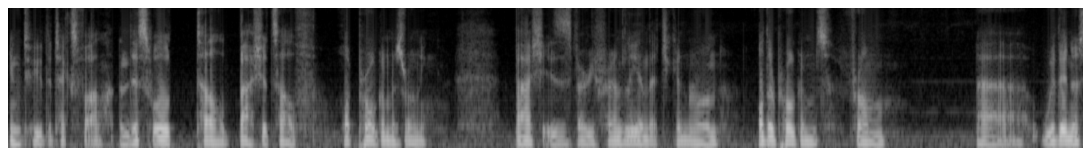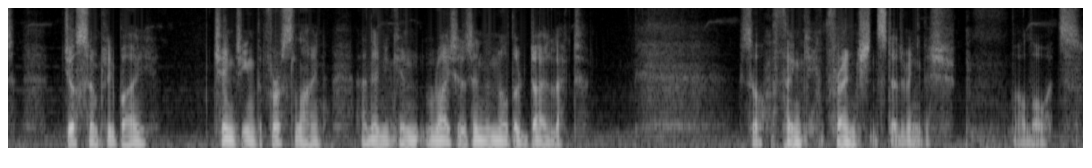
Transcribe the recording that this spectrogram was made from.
into the text file, and this will tell bash itself what program is running. Bash is very friendly in that you can run other programs from uh, within it just simply by changing the first line, and then you can write it in another dialect. So think French instead of English, although it's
